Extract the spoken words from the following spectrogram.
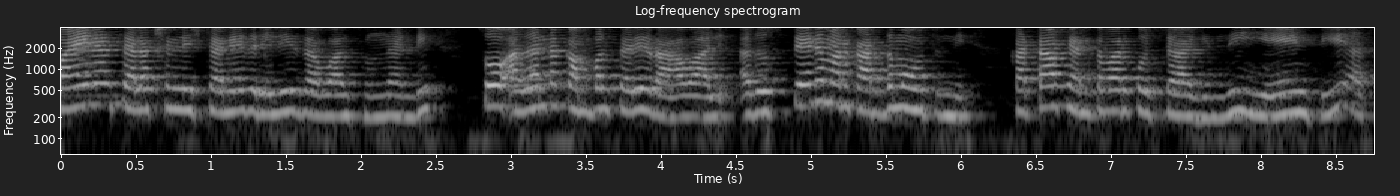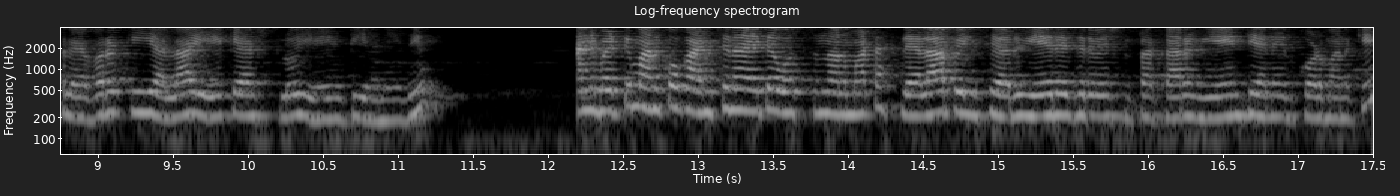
ఫైనల్ సెలక్షన్ లిస్ట్ అనేది రిలీజ్ అవ్వాల్సి ఉందండి. సో అదన్నా కంపల్సరీ రావాలి. అది వస్తేనే మనకు అర్థమవుతుంది కట్ ఆఫ్ ఎంతవరకు వచ్చి ఆగింది ఏంటి అసలు ఎవరికి ఎలా ఏ క్యాస్ట్లో ఏంటి అనేది. దాన్ని బట్టి మనకు ఒక అంచనా అయితే వస్తుంది అనమాట అసలు ఎలా పిలిచారు ఏ రిజర్వేషన్ ప్రకారం ఏంటి అనేది కూడా మనకి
